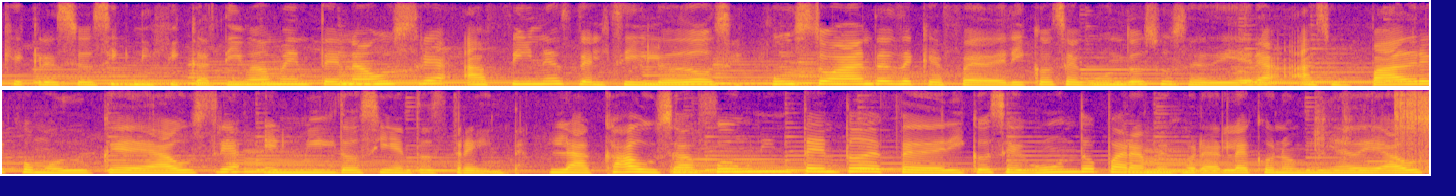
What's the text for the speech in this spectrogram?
que creció significativamente en Austria a fines del siglo XII, justo antes de que Federico II sucediera a su padre como duque de Austria en 1230. La causa fue un intento de Federico II para mejorar la economía de Austria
